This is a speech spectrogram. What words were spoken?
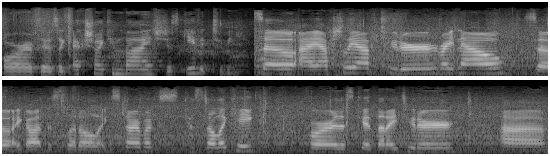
or if there's like extra I can buy and she just gave it to me. So I actually have tutor right now. So I got this little like Starbucks Castella cake for this kid that I tutor. Um,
